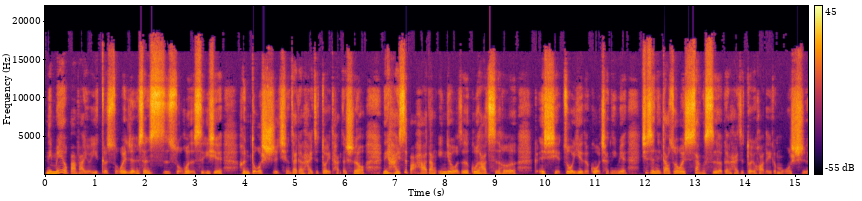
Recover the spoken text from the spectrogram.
你没有办法有一个所谓人生思索，或者是一些很多事情在跟孩子对谈的时候，你还是把他当婴幼儿，只是顾他吃喝跟写作业的过程里面，其实你到时候会丧失了跟孩子对话的一个模式。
